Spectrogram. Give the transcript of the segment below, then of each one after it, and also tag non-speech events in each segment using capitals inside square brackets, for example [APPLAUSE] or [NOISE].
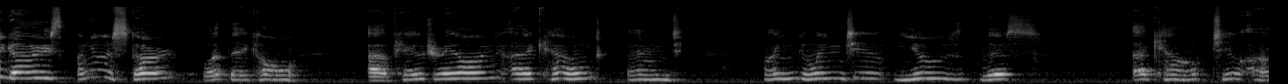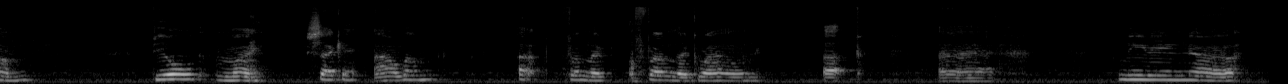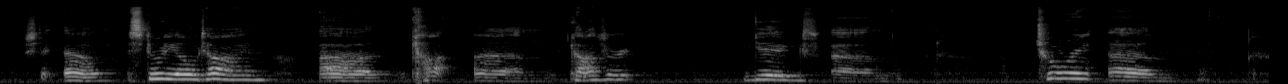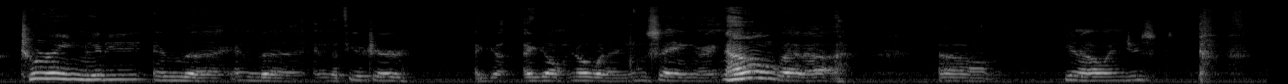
Hey guys, I'm gonna start what they call a Patreon account and I'm going to use this account to um build my second album up from the from the ground up uh needing uh st- um, studio time uh um, concert gigs, um, touring, um, touring maybe in the in the in the future. I don't, I don't know what I'm saying right [LAUGHS] now, but uh, um, you know, and just [LAUGHS]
